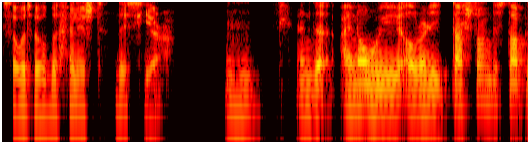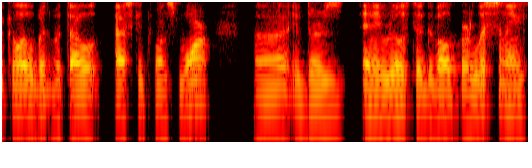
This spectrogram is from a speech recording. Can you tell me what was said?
So it will be finished this year. Hmm And uh, I know we already touched on this topic a little bit, but I'll ask it once more. Uh, if there's any real estate developer listening,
